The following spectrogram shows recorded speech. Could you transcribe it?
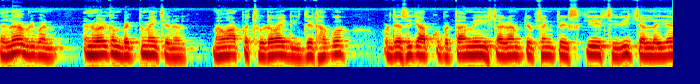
हेलो एवरीवन एंड वेलकम बैक टू माय चैनल मैं हूँ आपका छोटा भाई डीजे ठाकुर, और जैसे कि आपको पता है, मेरी इंस्टाग्राम टिप्स एंड ट्रिक्स की सीरीज़ चल रही है।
